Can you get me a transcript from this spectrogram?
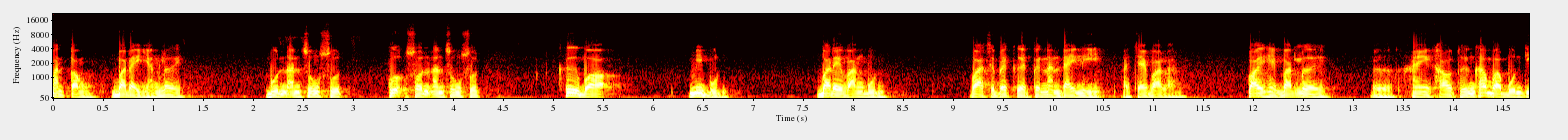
มันต้องบ่ได้หยังเลย บุญอันสูงสุดกุศลอันสูงสุด คือบ่มีบุญบ่ได้หวังบุญ ว่าจะไปเกิดเป็นนั่นได้นี่เข้าใจบ่ล่ะปล่อยให้บัดเลย เออ ให้เขาถึงคำว่าบุญจ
